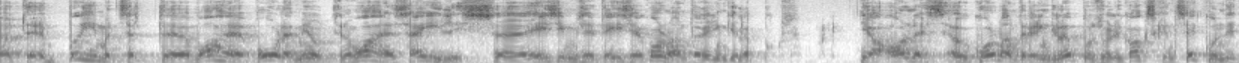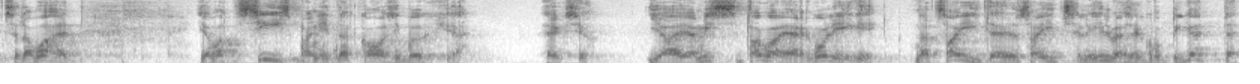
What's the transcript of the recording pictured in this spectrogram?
põhimõtteliselt äh, vahe, pooleminutine vahe säilis äh, esimese, teise ja kolmanda ringi lõpuks. ja alles äh, kolmanda ringi lõpus oli kakskümmend sekundit seda vahet ja vaat siis panid nad gaasi põhja, eks ju ja, ja mis tagajärg oligi, nad said, said selle Ilvese grupi kätte,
